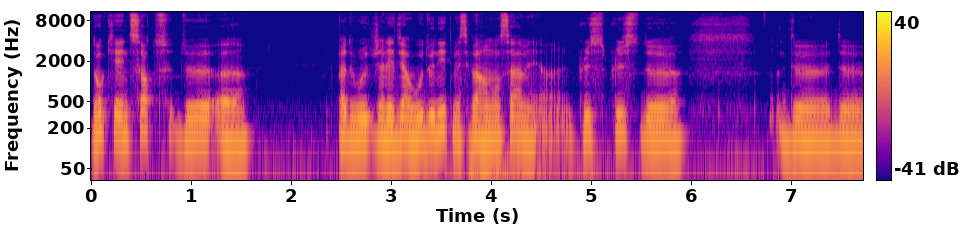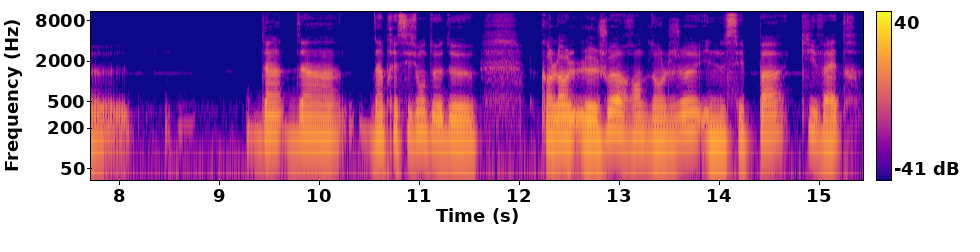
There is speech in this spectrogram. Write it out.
Donc il y a une sorte de... Euh, pas j'allais dire whodunit, mais c'est pas vraiment ça, mais euh, plus, plus de... d'imprécision de, de, quand le joueur rentre dans le jeu, il ne sait pas qui va être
